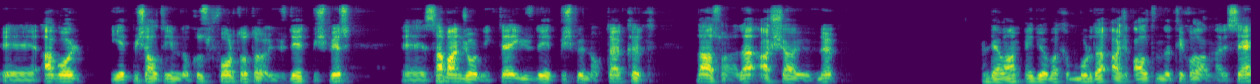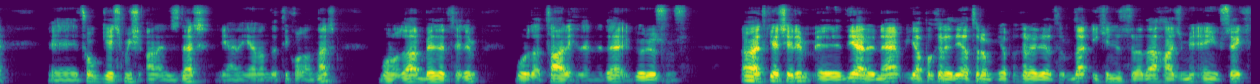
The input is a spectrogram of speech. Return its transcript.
e, Agol 76.29, Ford Auto %71, e, Sabancı Holding'de %71.40. Daha sonra da aşağı yönlü devam ediyor. Bakın burada altında tik olanlar ise e, çok geçmiş analizler yani yanında tik olanlar. Bunu da belirtelim. Burada tarihlerini de görüyorsunuz. Evet geçelim e, diğerine yapı kredi yatırım. Yapı kredi yatırımda ikinci sırada hacmi en yüksek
